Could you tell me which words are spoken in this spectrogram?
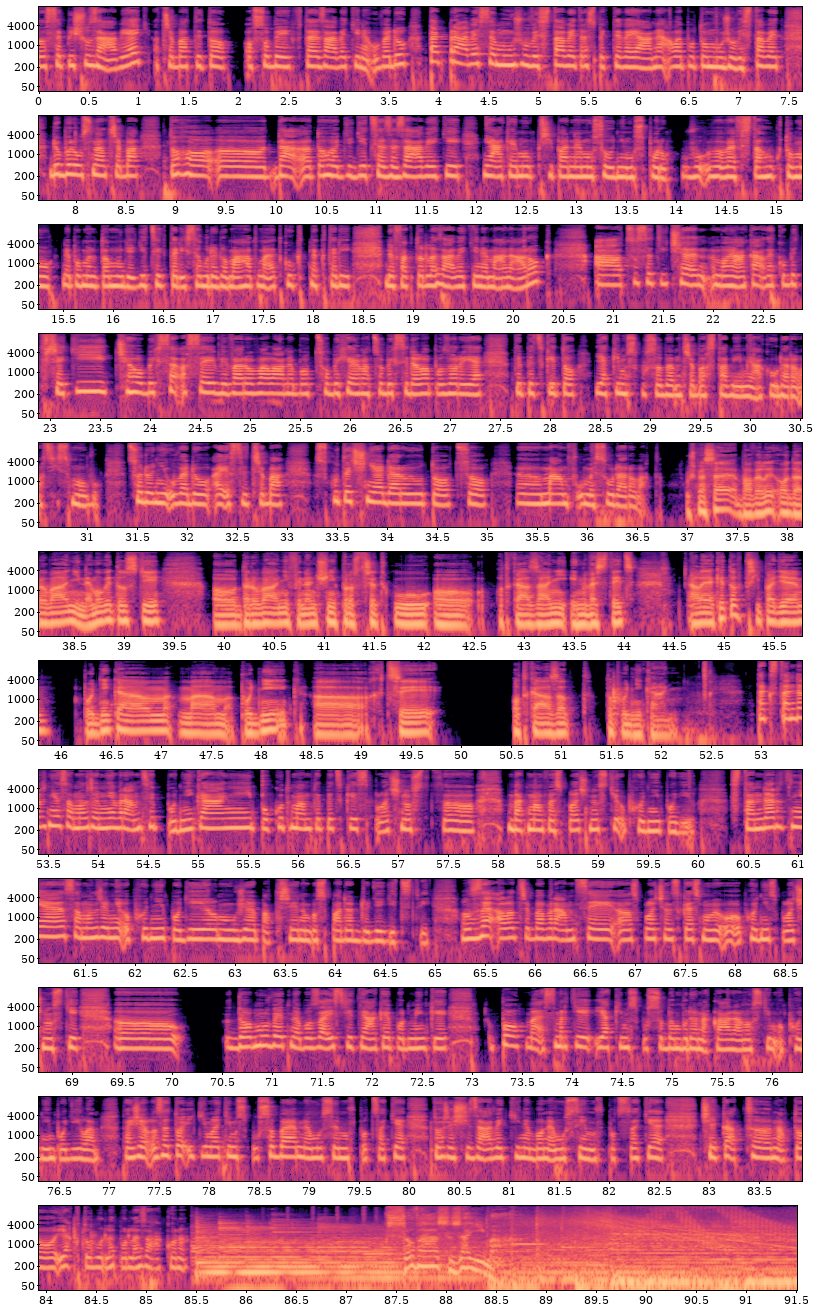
se píšu závěť a třeba tyto osoby v té závěti neuvedu, tak právě se můžu vystavit, respektive já ne, ale potom můžu vystavit do budoucna třeba toho, toho dědice ze závěti nějakému případnému soudnímu sporu ve vztahu k tomu, tomu nepomenutému dědici, který se bude domáhat majetku, na který de facto dle závěti nemá nárok. A co se týče nebo nějaká jakoby třetí, čeho bych se asi vyvarovala, nebo co bych, na co bych si dala pozor, je typicky to, jakým způsobem třeba stavím nějakou darovací smlouvu. Co do ní uvedu a jestli třeba skutečně daruju to, co uh, mám v úmyslu darovat. Už jsme se bavili o darování nemovitosti, o darování finančních prostředků, o odkázání investic, ale jak je to v případě podnikám, mám podnik a chci odkázat to podnikání? Tak standardně samozřejmě v rámci podnikání, pokud mám typicky společnost, eh, pak mám ve společnosti obchodní podíl. Standardně samozřejmě obchodní podíl může patřit nebo spadat do dědictví. Lze ale třeba v rámci eh, společenské smlouvy o obchodní společnosti eh, domluvit nebo zajistit nějaké podmínky po mé smrti, jakým způsobem bude nakládáno s tím obchodním podílem. Takže lze to i tímhle tím způsobem, nemusím v podstatě to řešit závětí nebo nemusím v podstatě čekat na to, jak to bude podle zákona. Co vás zajímá?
